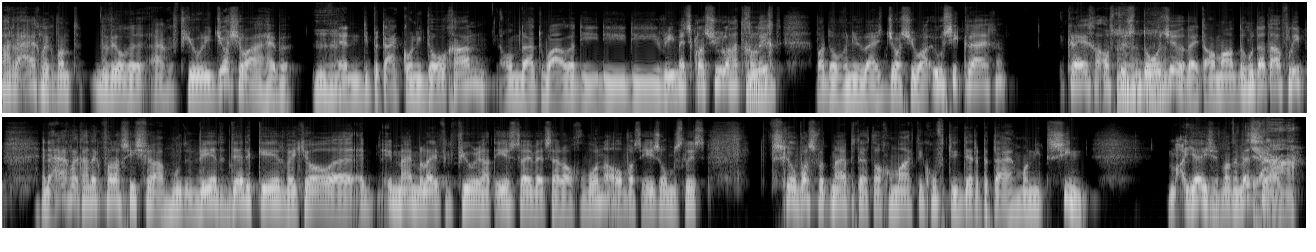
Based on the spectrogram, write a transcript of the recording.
hadden we eigenlijk, want we wilden eigenlijk Fury Joshua hebben. Mhm. En die partij kon niet doorgaan, omdat Wilder die, die, die rematch clausule had Mhm. gelicht. Waardoor we nu bij Joshua Usyk krijgen. Kregen als tussendoortje. We weten allemaal hoe dat afliep. En eigenlijk had ik vooraf zoiets van, ja, moet weer de derde keer, weet je wel. eh, in mijn beleving, Fury had de eerste twee wedstrijden al gewonnen. Al was de eerste onbeslist. Het verschil was wat mij betreft al gemaakt. Ik hoefde die derde partij helemaal niet te zien. Maar jezus, wat een wedstrijd. Ja,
